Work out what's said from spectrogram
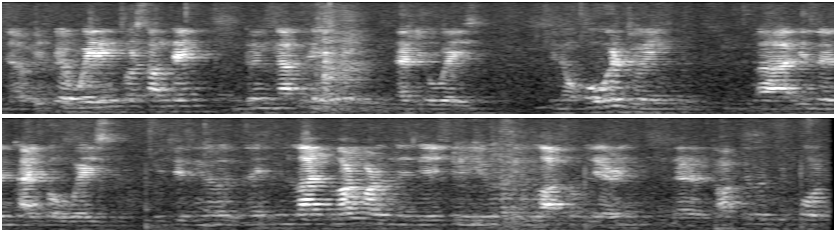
You know, if you're waiting for something, doing nothing, that's a waste. You know, overdoing uh, is a type of waste, which is, you know, in a lot, lot of organization using lots of layering that I talked about before.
